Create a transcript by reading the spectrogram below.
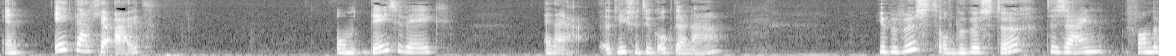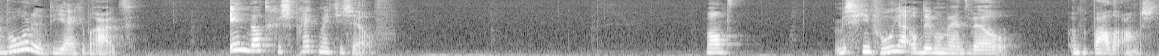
En ik daag je uit om deze week, en nou ja, het liefst natuurlijk ook daarna, je bewust of bewuster te zijn van de woorden die jij gebruikt. in dat gesprek met jezelf. Want misschien voel jij op dit moment wel een bepaalde angst.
